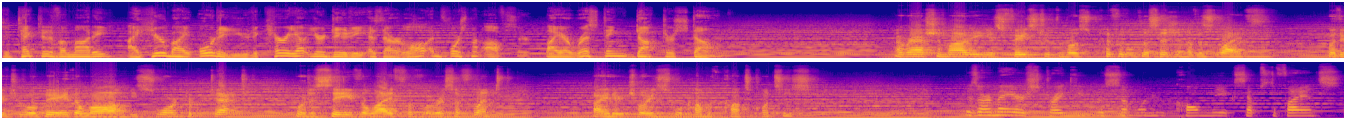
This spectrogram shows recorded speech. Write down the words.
Detective Amati, I hereby order you to carry out your duty as our law enforcement officer by arresting Dr. Stone. Arash Amati is faced with the most pivotal decision of his life whether to obey the law he's sworn to protect or to save the life of Larissa Flint. Either choice will come with consequences. Does our mayor strike you as someone who calmly accepts defiance?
